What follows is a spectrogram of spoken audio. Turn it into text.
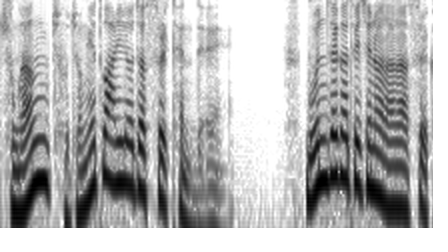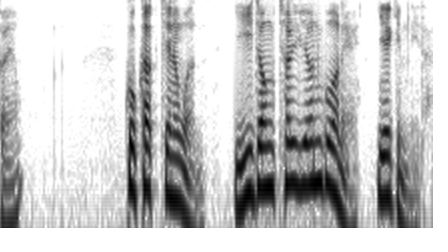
중앙 조정에도 알려졌을 텐데 문제가 되지는 않았을까요? 국학진흥원 이정철 연구원의 얘기입니다.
